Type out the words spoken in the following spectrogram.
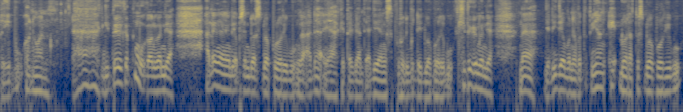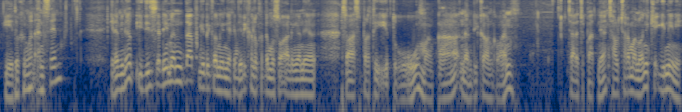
ribu kawan-kawan. Ah gitu ketemu kawan-kawan ya. Ada nggak yang di absen 220 ribu? Nggak ada ya. Kita ganti aja yang 10 ribu di 20 ribu. Gitu kan ya. Nah jadi jawabannya betul yang eh 220 ribu. Gitu kan kan ansen Inap inap jadi jadi mantap gitu kawan-kawan ya. Jadi kalau ketemu soal dengan yang soal seperti itu maka nanti kawan-kawan cara cepatnya cara cara manualnya kayak gini nih.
